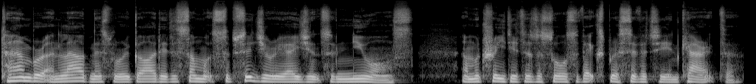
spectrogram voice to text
Timbre and loudness were regarded as somewhat subsidiary agents of nuance and were treated as a source of expressivity and character.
